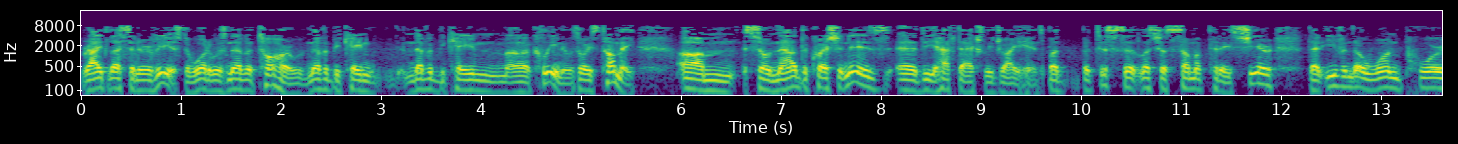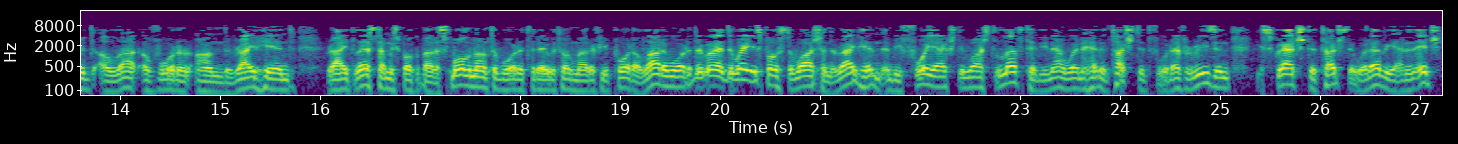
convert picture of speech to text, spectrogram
right? Less than a revius, the water was never tahor, never became never became uh, clean. It was always tummy. Um, so now the question is, uh, do you have to actually dry your hands? But but just uh, let's just sum up today's shir that even though one poured a lot of water on the right hand, right? Last time we spoke about a small amount of water. Today we're talking about if you poured a lot of water, the way, the way you're supposed to wash on the right hand, and before you actually washed the left hand, you now went ahead and touched it for whatever reason. You scratched it, touched it, whatever. You had an itch,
